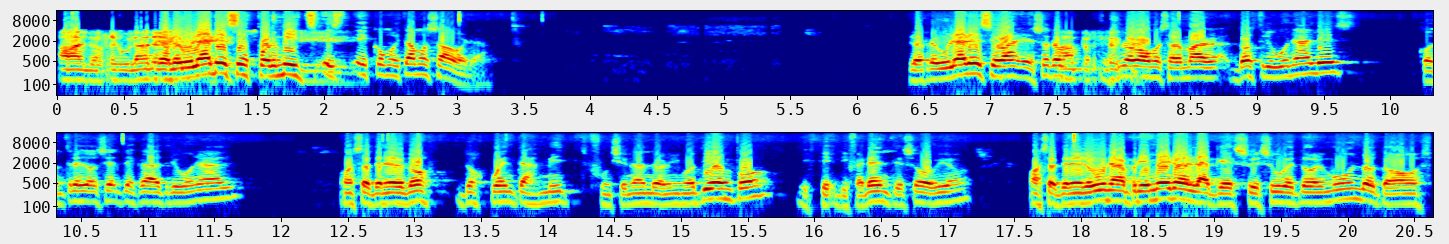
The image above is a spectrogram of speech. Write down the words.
Ah, los regulares. Los regulares es por MIT, es, como estamos ahora. Los regulares se van, nosotros, ah, nosotros vamos a armar dos tribunales con tres docentes cada tribunal. Vamos a tener dos, dos cuentas MIT funcionando al mismo tiempo, diferentes, obvio. Vamos a tener una primero en la que se sube todo el mundo, tomamos,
